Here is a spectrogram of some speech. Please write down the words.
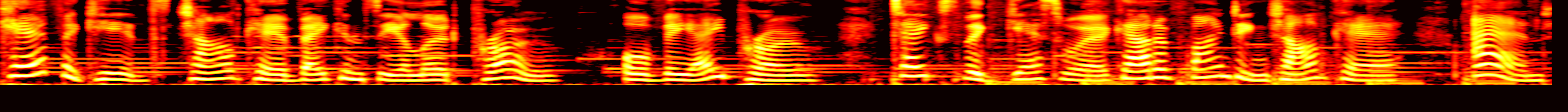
Care for Kids Childcare Vacancy Alert Pro, or VA Pro, takes the guesswork out of finding childcare and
